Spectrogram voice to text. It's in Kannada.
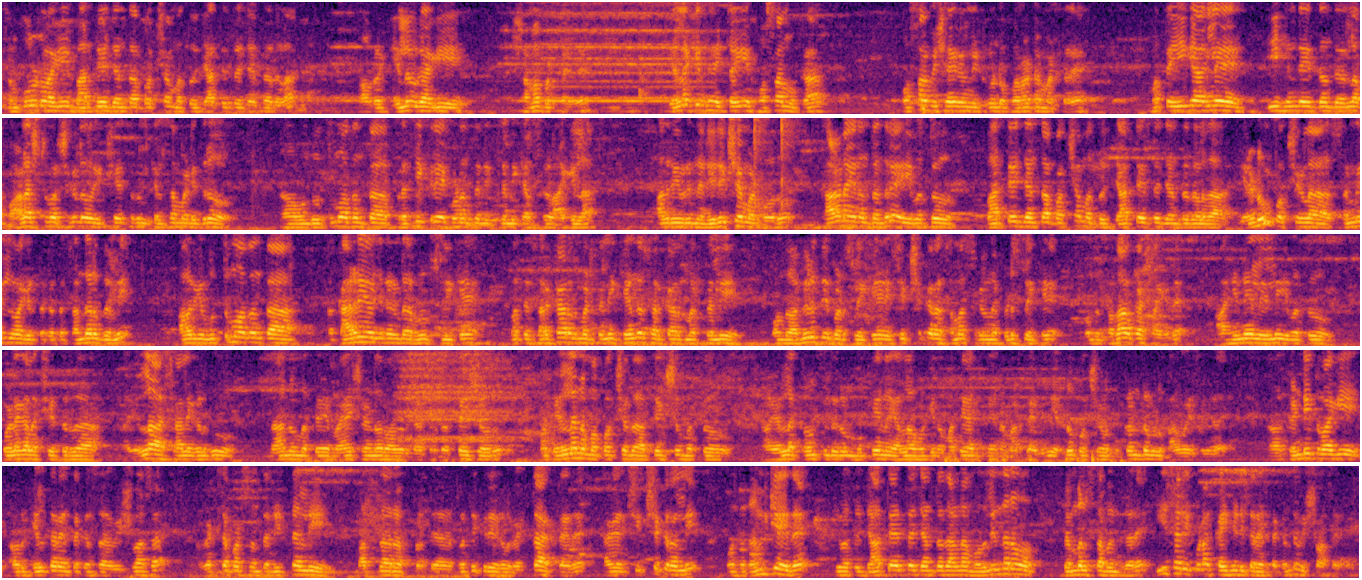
ಸಂಪೂರ್ಣವಾಗಿ ಭಾರತೀಯ ಜನತಾ ಪಕ್ಷ ಮತ್ತು ಜಾತ್ಯತೀತ ಜನತಾದಳ ಅವರ ಗೆಲುವಿಗಾಗಿ ಶ್ರಮ ಪಡ್ತಾ ಇದೆ. ಎಲ್ಲಕ್ಕಿಂತ ಹೆಚ್ಚಾಗಿ ಹೊಸ ಮುಖ, ಹೊಸ ವಿಷಯಗಳನ್ನ ಇಟ್ಕೊಂಡು ಹೋರಾಟ ಮಾಡ್ತಾರೆ. ಮತ್ತು ಈಗಾಗಲೇ ಈ ಹಿಂದೆ ಇದ್ದಂಥೆಲ್ಲ ಭಾಳಷ್ಟು ವರ್ಷಗಳು ಈ ಕ್ಷೇತ್ರದಲ್ಲಿ ಕೆಲಸ ಮಾಡಿದ್ರು. ಒಂದು ಉತ್ತಮವಾದಂಥ ಪ್ರತಿಕ್ರಿಯೆ ಕೊಡುವಂಥ ನಿಟ್ಟಿನಲ್ಲಿ ಕೆಲಸಗಳಾಗಿಲ್ಲ. ಆದರೆ ಇವರಿಂದ ನಿರೀಕ್ಷೆ ಮಾಡ್ಬೋದು. ಕಾರಣ ಏನಂತಂದರೆ, ಇವತ್ತು ಭಾರತೀಯ ಜನತಾ ಪಕ್ಷ ಮತ್ತು ಜಾತ್ಯತೀತ ಜನತಾ ದಳದ ಎರಡೂ ಪಕ್ಷಗಳ ಸಮ್ಮಿಲನವಾಗಿರ್ತಕ್ಕಂಥ ಸಂದರ್ಭದಲ್ಲಿ ಅವರಿಗೆ ಉತ್ತಮವಾದಂಥ ಕಾರ್ಯಯೋಜನೆಗಳನ್ನ ರೂಪಿಸಲಿಕ್ಕೆ ಮತ್ತು ಸರ್ಕಾರದ ಮಟ್ಟದಲ್ಲಿ, ಕೇಂದ್ರ ಸರ್ಕಾರದ ಮಟ್ಟದಲ್ಲಿ ಒಂದು ಅಭಿವೃದ್ಧಿ ಪಡಿಸಲಿಕ್ಕೆ, ಶಿಕ್ಷಕರ ಸಮಸ್ಯೆಗಳನ್ನ ಬಿಡಿಸಲಿಕ್ಕೆ ಒಂದು ಸದಾವಕಾಶ ಆಗಿದೆ. ಆ ಹಿನ್ನೆಲೆಯಲ್ಲಿ ಇವತ್ತು ಕೊಳ್ಳೇಗಾಲ ಕ್ಷೇತ್ರದ ಎಲ್ಲ ಶಾಲೆಗಳಿಗೂ ನಾನು ಮತ್ತು ಮಹೇಶ್ ಅಣ್ಣವರು ಅವರು ಡಾಕ್ಟರ್ ದತ್ತೇಶ್ ಅವರು ಮತ್ತು ಎಲ್ಲ ನಮ್ಮ ಪಕ್ಷದ ಅಧ್ಯಕ್ಷರು ಮತ್ತು ಎಲ್ಲ ಕೌನ್ಸಿಲರ್ಗಳ ಮುಖೇನ ಎಲ್ಲ ಹೋಗಿ ನಾವು ಮತಯಾಚನೆಯನ್ನು ಮಾಡ್ತಾ ಇದ್ದೀವಿ. ಎರಡೂ ಪಕ್ಷಗಳ ಮುಖಂಡರುಗಳು ಭಾಗವಹಿಸಿದ್ದಾರೆ. ಖಂಡಿತವಾಗಿ ಅವ್ರು ಗೆಲ್ತಾರೆ ಅಂತಕ್ಕಂಥ ವಿಶ್ವಾಸ ವ್ಯಕ್ತಪಡಿಸುವಂಥ ನಿಟ್ಟಿನಲ್ಲಿ ಮತದಾರ ಪ್ರತಿ, ಪ್ರತಿಕ್ರಿಯೆಗಳು ವ್ಯಕ್ತ ಆಗ್ತಾ ಇದೆ. ಹಾಗಾಗಿ ಶಿಕ್ಷಕರಲ್ಲಿ ಒಂದು ನಂಬಿಕೆ ಇದೆ. ಇವತ್ತು ಜಾತ್ಯತೀತ ಜನತಾದಳನ ಮೊದಲಿಂದನೂ ಬೆಂಬಲಿಸ್ತಾ ಬಂದಿದ್ದಾರೆ. ಈ ಸಾರಿ ಕೂಡ ಕೈ ಹಿಡಿತಾರೆ ಅಂತಕ್ಕಂಥ ವಿಶ್ವಾಸ ಇದೆ.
